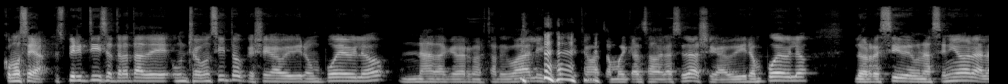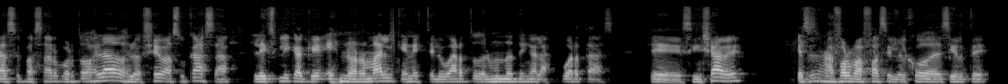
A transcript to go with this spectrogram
como sea, Spirit Tea se trata de un chaboncito que llega a vivir a un pueblo, nada que ver con Stardew Valley, como que está muy cansado de la ciudad, llega a vivir a un pueblo, lo recibe una señora, la hace pasar por todos lados, lo lleva a su casa, le explica que es normal que en este lugar todo el mundo tenga las puertas eh, sin llave. Esa es una forma fácil del juego de decirte,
